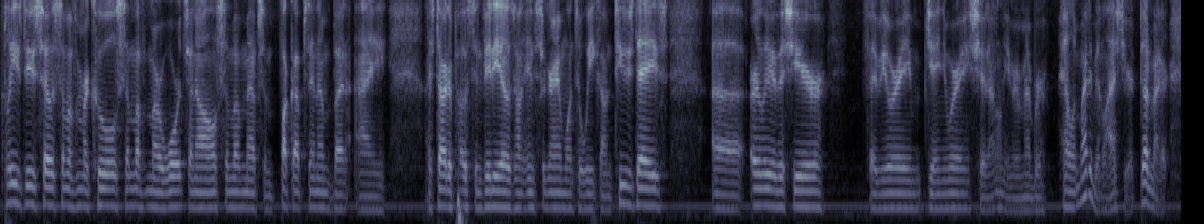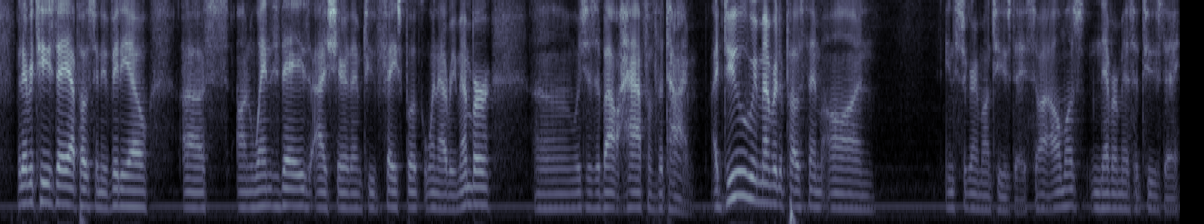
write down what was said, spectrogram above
please do so. Some of them are cool, some of them are warts and all, some of them have some fuck ups in them. But I, I started posting videos on Instagram once a week on Tuesdays. Uh, earlier this year, February, January, shit, I don't even remember. Hell, it might have been last year. Doesn't matter. But every Tuesday, I post a new video. Uh, on Wednesdays, I share them to Facebook when I remember. Uh, which is about half of the time. I do remember to post them on Instagram on Tuesdays, so I almost never miss a Tuesday.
